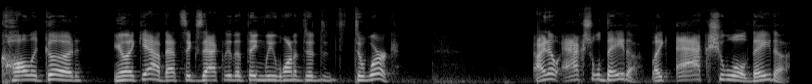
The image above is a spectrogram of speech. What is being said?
call it good you're like yeah that's exactly the thing we wanted to, to, to work i know actual data like actual data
